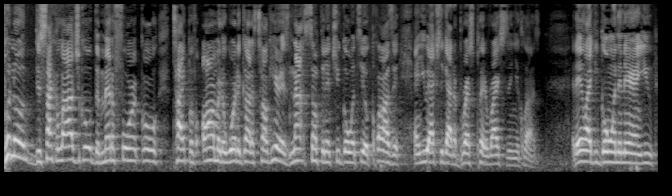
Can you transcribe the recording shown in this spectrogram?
putting on the psychological, the metaphorical type of armor the Word of God is talking here is not something that you go into your closet and you actually got a breastplate of righteousness in your closet. It ain't like you going in there and you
